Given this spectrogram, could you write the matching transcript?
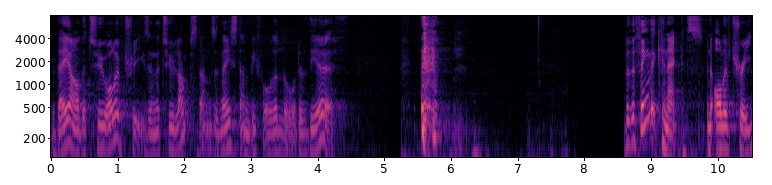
They are the two olive trees and the two lampstands, and they stand before the Lord of the earth. but the thing that connects an olive tree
